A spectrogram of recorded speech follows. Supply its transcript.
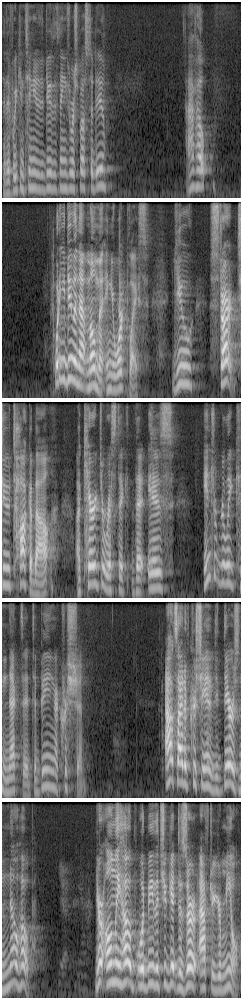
that if we continue to do the things we're supposed to do, I have hope. What do you do in that moment in your workplace? You start to talk about a characteristic that is integrally connected to being a Christian. Outside of Christianity, there's no hope. Your only hope would be that you get dessert after your meal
